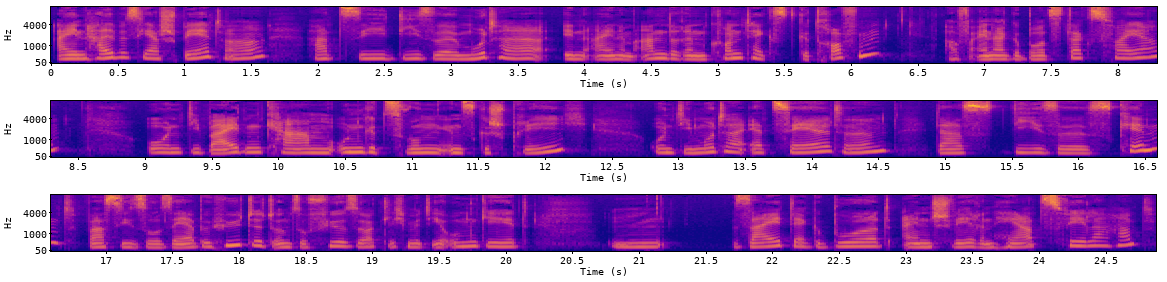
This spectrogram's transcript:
Ein halbes Jahr später hat sie diese Mutter in einem anderen Kontext getroffen, auf einer Geburtstagsfeier, und die beiden kamen ungezwungen ins Gespräch. Und die Mutter erzählte, dass dieses Kind, was sie so sehr behütet und so fürsorglich mit ihr umgeht, seit der Geburt einen schweren Herzfehler hat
